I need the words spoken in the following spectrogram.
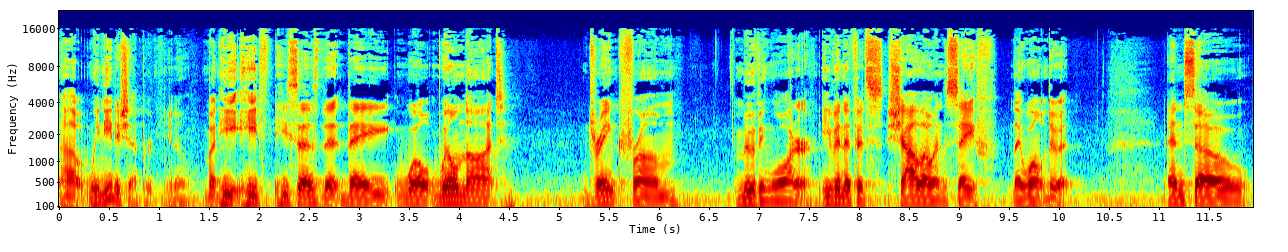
Uh, we need a shepherd, you know. But he he he says that they will will not drink from moving water, even if it's shallow and safe. They won't do it. And so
